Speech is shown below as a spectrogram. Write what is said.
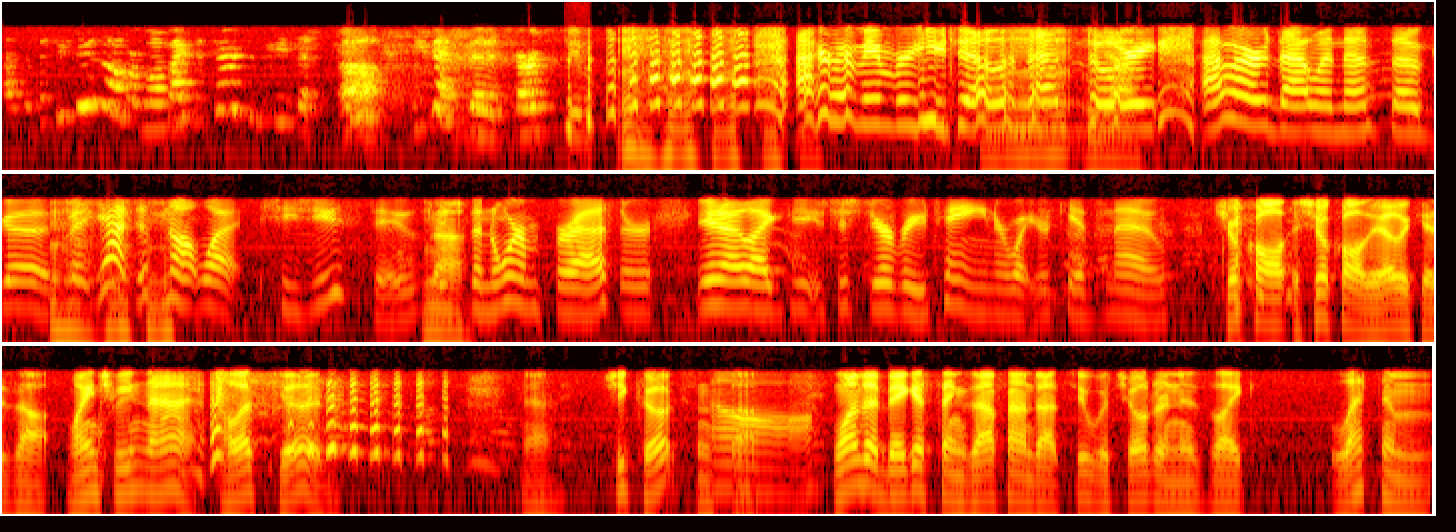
I said, "But you're doing all we're going back to church," and she said, "Oh, you guys go to church too." much." I remember you telling that Mhm, story. I've heard that one. That's so good. But yeah, just not what she's used to. No. It's the norm for us, or you know, like it's just your routine or what your kids know. She'll call. She'll call the other kids out. Why ain't you eating that? Oh, that's good. Yeah. She cooks and stuff. Aw. One of the biggest things I found out too with children is like, let them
